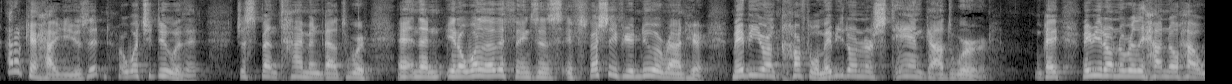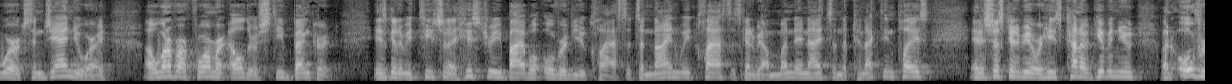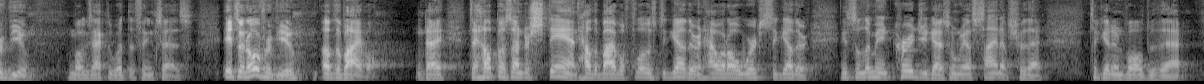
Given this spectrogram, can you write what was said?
I don't care how you use it or what you do with it. Just spend time in God's Word. And then, you know, one of the other things is, especially if you're new around here, maybe you're uncomfortable, maybe you don't understand God's Word. Okay? Maybe you don't know really how, know how it works. In January, uh, one of our former elders, Steve Benkert, is going to be teaching a history Bible overview class. It's a nine week class. It's going to be on Monday nights in the connecting place. And it's just going to be where he's kind of giving you an overview. Well, exactly what the thing says. It's an overview of the Bible, okay, to help us understand how the Bible flows together and how it all works together. And so let me encourage you guys when we have signups for that to get involved with that.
